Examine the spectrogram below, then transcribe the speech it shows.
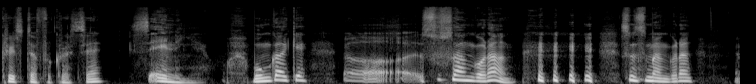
크리스토퍼 크로스의 세일링이에요. 뭔가 이렇게 어, 수수한 거랑 슴슴한 거랑 어,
